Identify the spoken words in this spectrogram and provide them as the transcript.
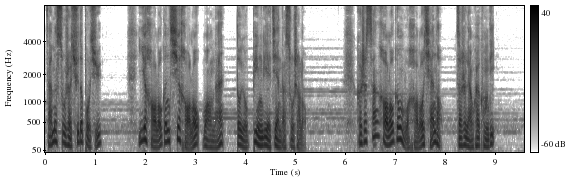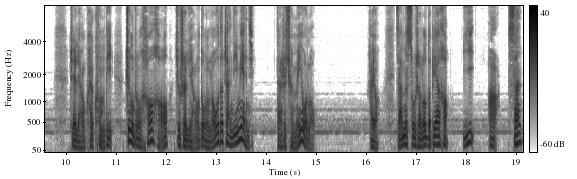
咱们宿舍区的布局，一号楼跟七号楼往南。都有并列建的宿舍楼，可是三号楼跟五号楼前头则是两块空地，这两块空地正正好好就是两栋楼的占地面积，但是却没有楼。还有咱们宿舍楼的编号一二三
